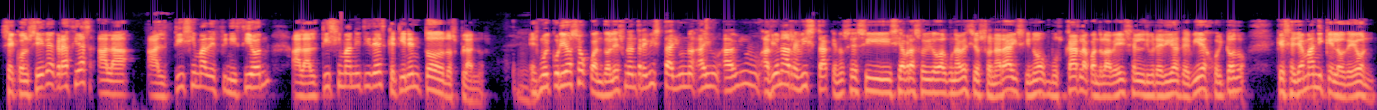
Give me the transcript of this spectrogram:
se consigue gracias a la altísima definición, a la altísima nitidez que tienen todos los planos. Mm. Es muy curioso cuando lees una entrevista, hay una, hay un, había una revista que no sé si, si habrás oído alguna vez, si os sonará y si no, buscarla cuando la veis en librerías de viejo y todo, que se llama Nickelodeon.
